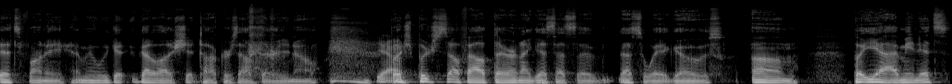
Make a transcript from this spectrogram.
it's funny. I mean, we get we got a lot of shit talkers out there, you know. yeah, But you put yourself out there, and I guess that's the that's the way it goes. Um, but yeah, I mean, it's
